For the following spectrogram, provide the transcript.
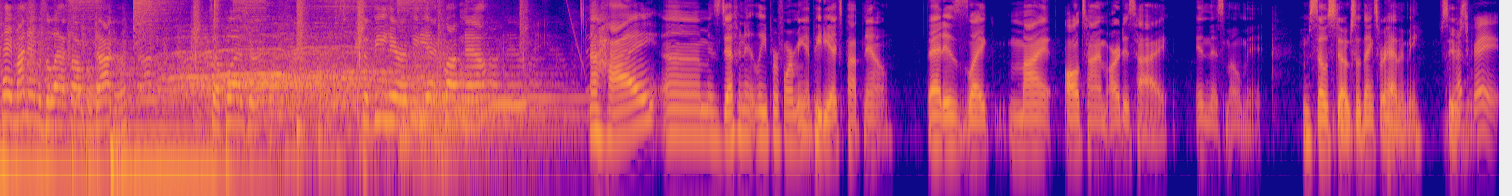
Hey, my name is the Alastair Dodger. It's a pleasure to be here at PDX Pop Now. A high um, is definitely performing at PDX Pop Now. That is like my all-time artist high in this moment. I'm so stoked. So thanks for having me. Seriously. That's great.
